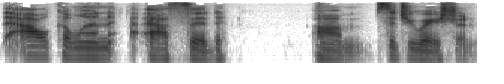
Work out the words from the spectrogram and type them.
the alkaline acid um, situation.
